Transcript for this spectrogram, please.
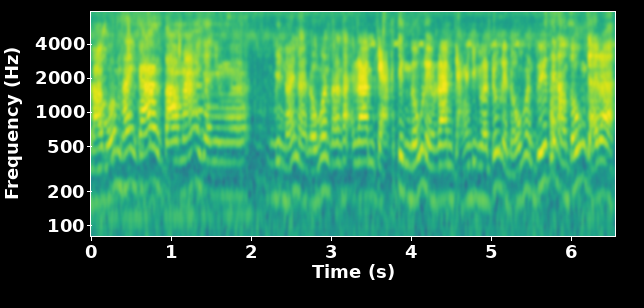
Trời bữa em thấy cá người ta má cho nhưng ờ, bên nãy này đụng anh ta ram chặt cái chân tú liền ram chặn chân lên trước này đụng anh tuyết thấy thằng tú cũng chạy ra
